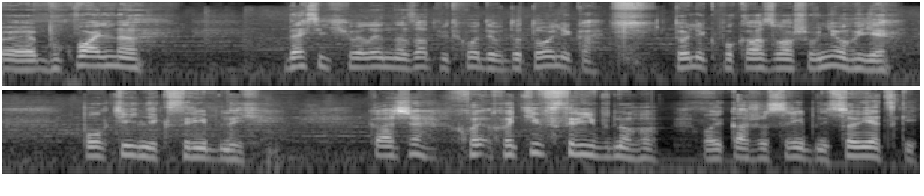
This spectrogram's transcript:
Е, буквально 10 хвилин назад відходив до Толіка. Толік показував, що в нього є полтинник срібний. Каже, хотів срібного. Ой, кажу, срібний, совєтський.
